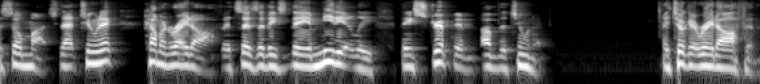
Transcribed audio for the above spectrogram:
So much that tunic. coming right off. It says that they, they immediately they stripped him of the tunic. They took it right off him.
